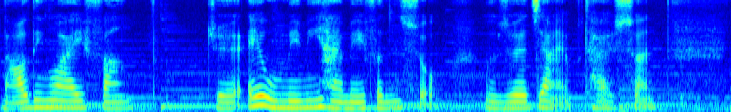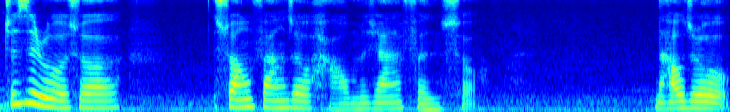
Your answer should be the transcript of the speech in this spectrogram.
然后另外一方觉得哎，我明明还没分手，我觉得这样也不太算。就是如果说双方就好，我们现在分手，然后就。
